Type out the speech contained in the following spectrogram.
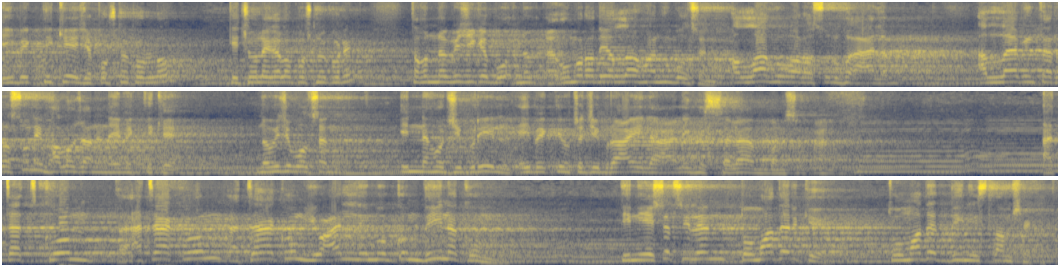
এই ব্যক্তিকে যে প্রশ্ন করল? কে চলে গেল প্রশ্ন করে? তখন নবীজিকে উমর আদি আল্লাহ আনহু বলছেন, আল্লাহ রসুল আলম। আল্লাহ এবং তার রসুলই ভালো জানেন এই ব্যক্তিকে নবীজি বলছেন, ইন্নাহু জিবরিল। এই ব্যক্তি হচ্ছে জিব্রাইল আলাইহিস সালাম বলে সুবহানাল্লাহ। আতাতকুম, আতাকুম আতাকুম ইউআল্লিমুকুম দীনাকুম। তিনি এসেছিলেন তোমাদেরকে, তোমাদের দিন ইসলাম শেখাতে।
